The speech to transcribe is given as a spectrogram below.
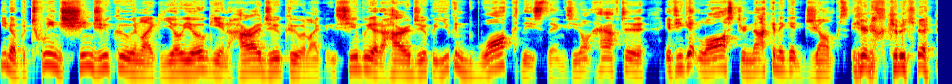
you know, between Shinjuku and like Yoyogi and Harajuku and like Shibuya to Harajuku, you can walk these things. You don't have to, if you get lost, you're not going to get jumped. You're not going to get,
